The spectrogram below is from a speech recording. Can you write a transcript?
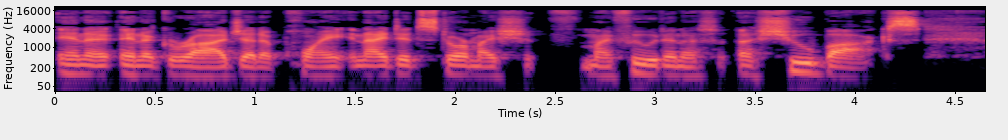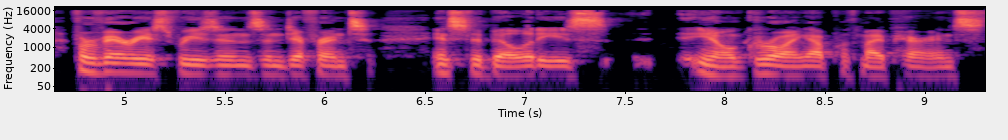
in a in a garage at a point, and I did store my sh- my food in a, a shoebox for various reasons and different instabilities. You know, growing up with my parents,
